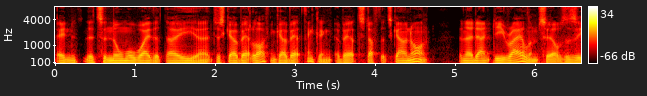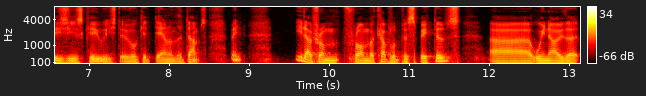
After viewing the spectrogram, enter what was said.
And it's a normal way that they uh, just go about life and go about thinking about stuff that's going on and they don't derail themselves as easy as Kiwis do or get down in the dumps. I mean, you know, from from a couple of perspectives, uh, we know that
